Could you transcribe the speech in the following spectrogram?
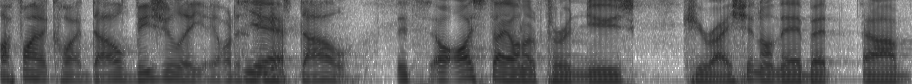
I find it quite dull visually. I just think it's dull. It's I stay on it for a news curation on there, but um,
